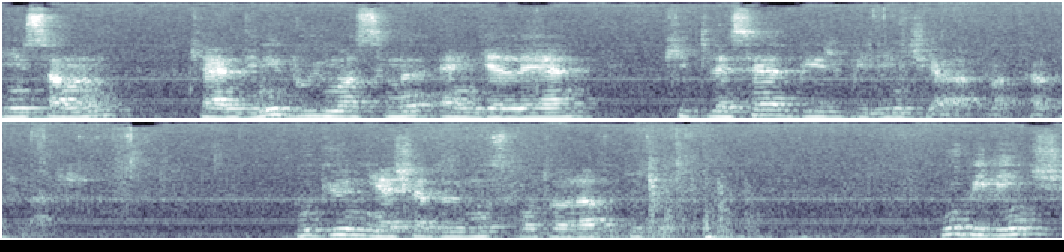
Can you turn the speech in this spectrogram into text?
insanın kendini duymasını engelleyen kitlesel bir bilinç yaratmaktadırlar. Bugün yaşadığımız fotoğraf budur. Bu bilinç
